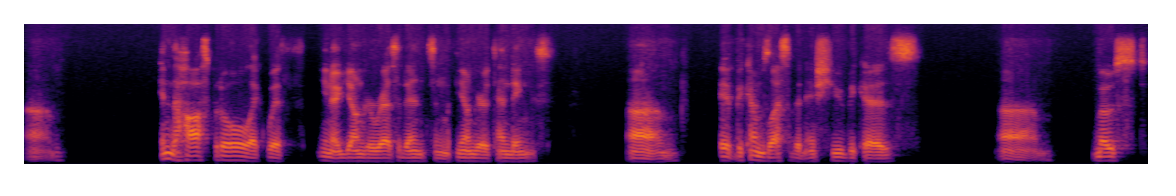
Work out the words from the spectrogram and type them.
Um, in the hospital, like with you know younger residents and with younger attendings, um, it becomes less of an issue because um, most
